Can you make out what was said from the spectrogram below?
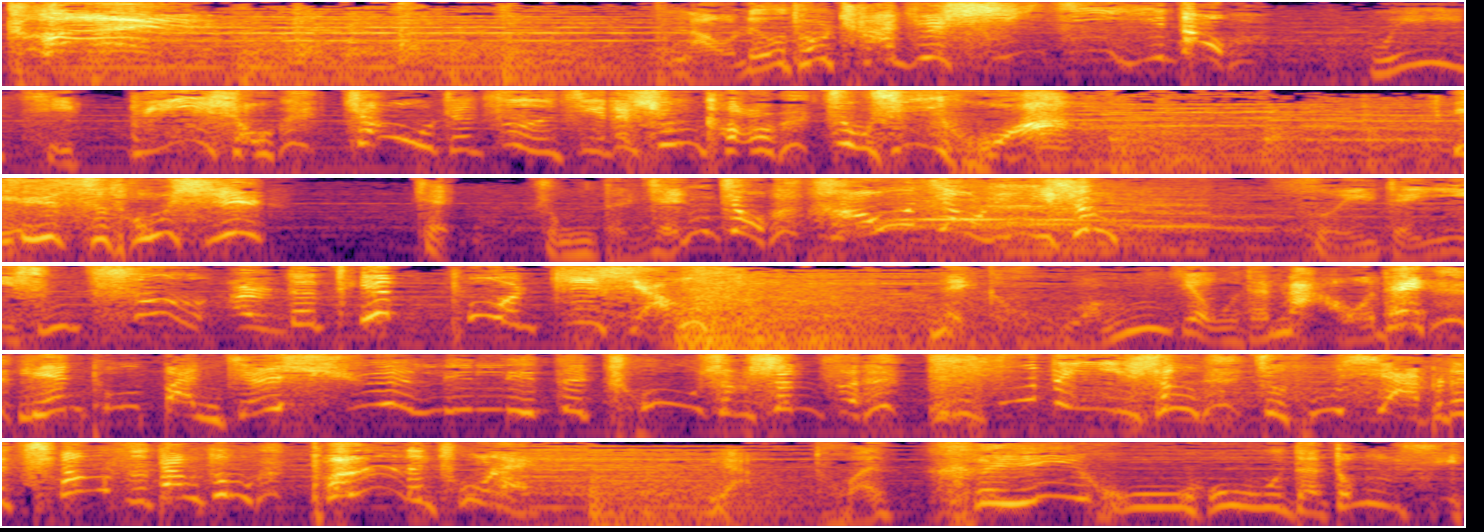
开！老刘头察觉时机已到。挥起匕首，照着自己的胸口就是一划。与此同时，阵中的人咒嚎叫了一声，随着一声刺耳的天破之响，那个黄鼬的脑袋连同半截血淋淋的畜生身子，噗的一声就从下边的腔子当中喷了出来。两团黑乎乎的东西，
